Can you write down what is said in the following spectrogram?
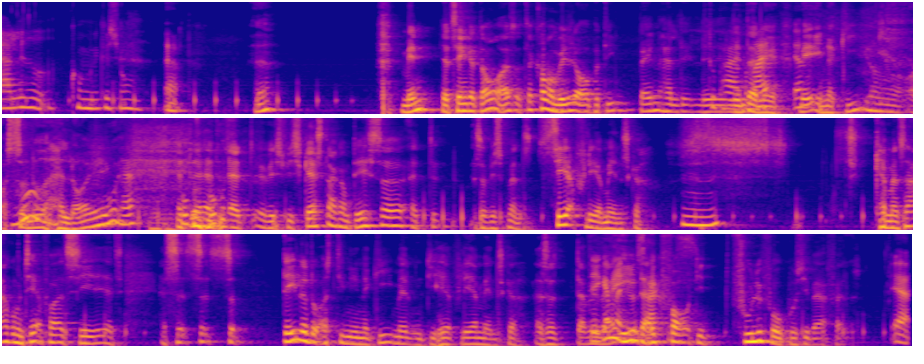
Ærlighed. Kommunikation. Ja. Ja. Men jeg tænker dog også, at der kommer vi lidt over på din banehalvdel, Linda, med, ja. med energi og, og sådan Uh. noget halløj. ikke? Uha. At, fokus. at, at, hvis vi skal snakke om det, så at, altså hvis man ser flere mennesker. Mm. kan man så argumentere for at sige, at, at så, så, så deler du også din energi mellem de her flere mennesker. Altså der vil Det være en, der ikke sagtens. får dit fulde fokus i hvert fald. Ja.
